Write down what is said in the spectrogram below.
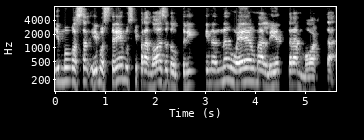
e, mostra, e mostremos que para nós a doutrina não é uma letra morta,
